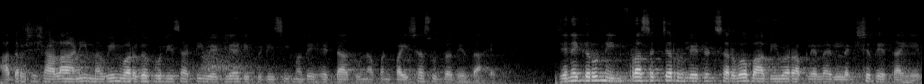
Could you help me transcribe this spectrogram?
आदर्श शाळा आणि नवीन वर्गखोलीसाठी वेगळ्या डी पी टी सीमध्ये हेड्डातून आपण पैसासुद्धा देत आहे जेणेकरून इन्फ्रास्ट्रक्चर रिलेटेड सर्व बाबीवर आपल्याला लक्ष देता येईल.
